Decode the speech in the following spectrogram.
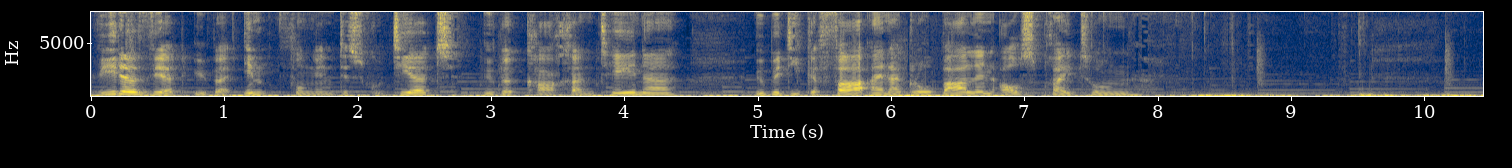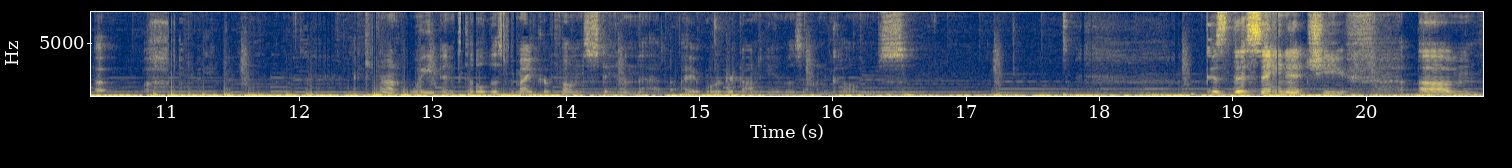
Wieder wird über Impfungen diskutiert, über Quarantäne, über die Gefahr einer globalen Ausbreitung. Uh, I cannot wait until this microphone stand that I ordered on Amazon comes. Cause this ain't it, Chief. Um,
